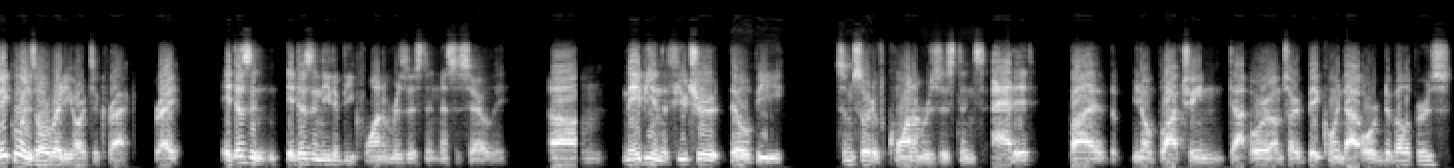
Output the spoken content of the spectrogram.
Bitcoin is already hard to crack, right? It doesn't it doesn't need to be quantum resistant necessarily. Um, maybe in the future there will be some sort of quantum resistance added by the you know blockchain dot, or I'm sorry Bitcoin.org developers,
